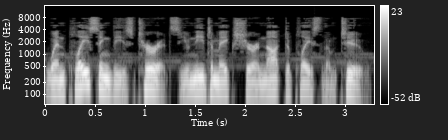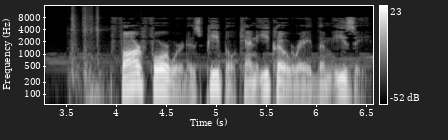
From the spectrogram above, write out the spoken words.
When placing these turrets you need to make sure not to place them too far forward as people can eco-raid them easy.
